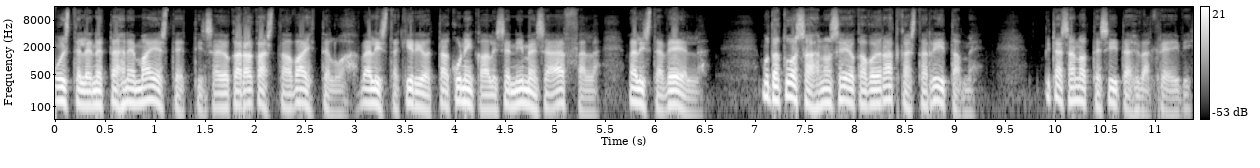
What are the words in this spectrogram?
Muistelen, että hänen majesteettinsa, joka rakastaa vaihtelua, välistä kirjoittaa kuninkaallisen nimensä f välistä v Mutta tuossahan on se, joka voi ratkaista riitamme. Mitä sanotte siitä, hyvä kreivi?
